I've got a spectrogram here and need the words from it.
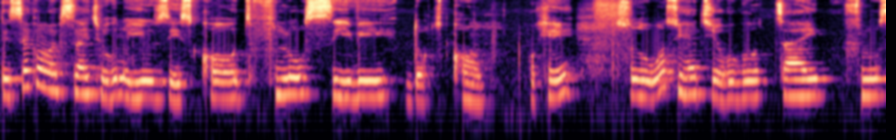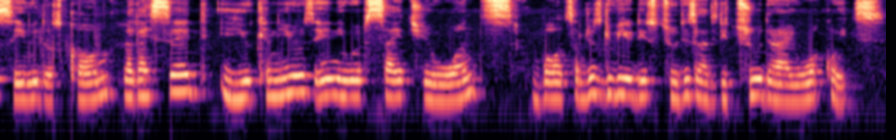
The second website we're going to use is called flowcv.com okay? So once you head to your google type flowcv.com like i said you can use any website you want but i'm just giving you these two these are the two that i work with.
